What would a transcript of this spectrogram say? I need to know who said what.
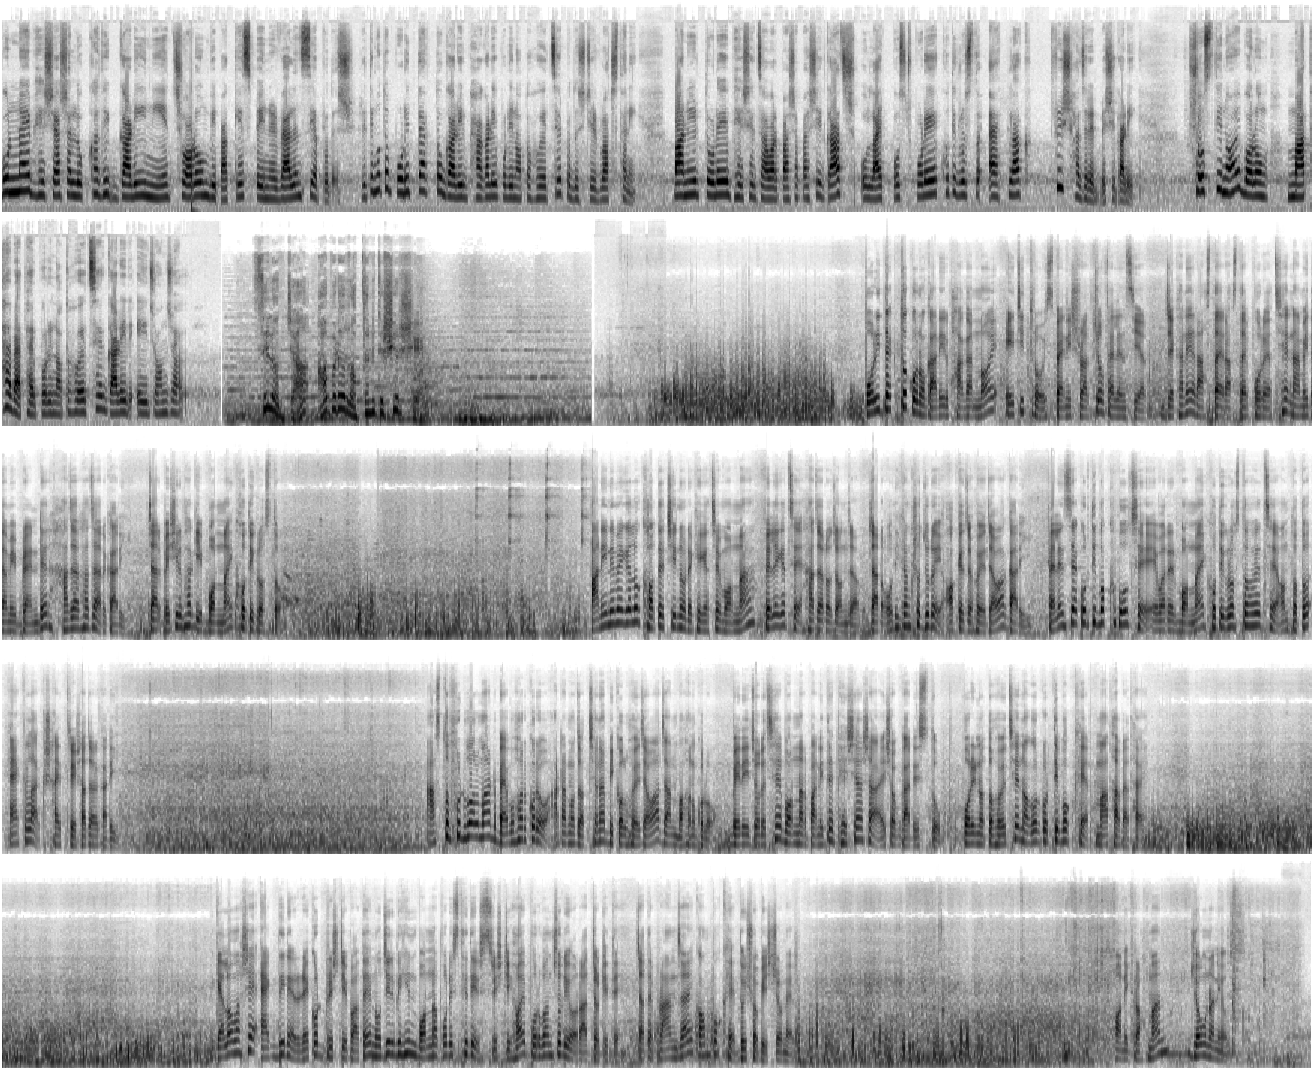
Speaker 1: বন্যায় ভেসে আসা লক্ষাধিক গাড়ি নিয়ে চরম বিপাকে স্পেনের ভ্যালেন্সিয়া প্রদেশ। রীতিমতো পরিত্যক্ত গাড়ির ভাগাড়ে পরিণত হয়েছে প্রদেশটির রাজধানী। পানির তোড়ে ভেসে যাওয়ার পাশাপাশি গাছ ও লাইট পোস্ট পড়ে ক্ষতিগ্রস্ত এক লাখ ত্রিশ হাজারের বেশি গাড়ি। স্বস্তি নয়, বরং মাথা ব্যথায় পরিণত হয়েছে গাড়ির এই জঞ্জাল।
Speaker 2: শ্রীলঞ্চা আবারও রপ্তানিতে শীর্ষে।
Speaker 3: পরিত্যক্ত কোনো গাড়ির ভাগান নয়, এই চিত্র স্প্যানিশ রাজ্য ভ্যালেন্সিয়ার, যেখানে রাস্তায় রাস্তায় পড়ে আছে নামি দামি ব্র্যান্ডের হাজার হাজার গাড়ি, যার বেশিরভাগই বন্যায় ক্ষতিগ্রস্ত। পানি নেমে গেলেও ক্ষতের চিহ্ন রেখে গেছে বন্যা, ফেলে গেছে হাজারো জঞ্জাল, যার অধিকাংশ জুড়ে অকেজ হয়ে যাওয়া গাড়ি। ভ্যালেন্সিয়া কর্তৃপক্ষ বলছে, এবারের বন্যায় ক্ষতিগ্রস্ত হয়েছে অন্তত এক লাখ সাঁত্রিশ হাজার গাড়ি। আস্ত ফুটবল মাঠ ব্যবহার করেও আটানো যাচ্ছে না বিকল হয়ে যাওয়া যানবাহনগুলো। বেড়েই চলেছে বন্যার পানিতে ভেসে আসা এসব গাড়ির স্তূপ। পরিণত হয়েছে নগর কর্তৃপক্ষের মাথা ব্যথায়। গেল মাসে একদিনের রেকর্ড বৃষ্টিপাতে নজিরবিহীন বন্যা পরিস্থিতির সৃষ্টি হয় পূর্বাঞ্চলীয় রাজ্যটিতে, যাতে প্রাণ যায় কমপক্ষে দুইশো বিশ জনের। অনিক রহমান, যমুনা নিউজ।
